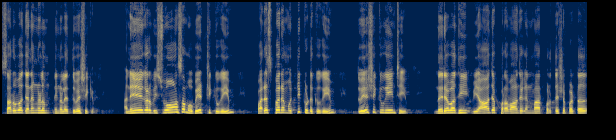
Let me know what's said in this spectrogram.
സർവജനങ്ങളും നിങ്ങളെ ദ്വേഷിക്കും. അനേകർ വിശ്വാസം ഉപേക്ഷിക്കുകയും പരസ്പരം ഒറ്റിക്കൊടുക്കുകയും ദ്വേഷിക്കുകയും ചെയ്യും. നിരവധി വ്യാജ പ്രവാചകന്മാർ പ്രത്യക്ഷപ്പെട്ട്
